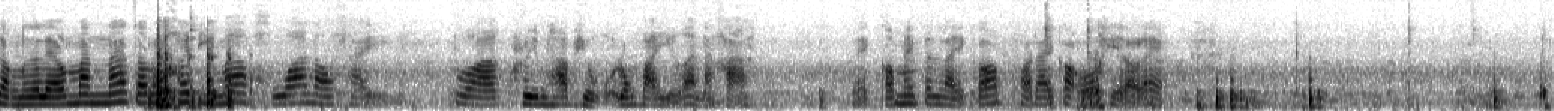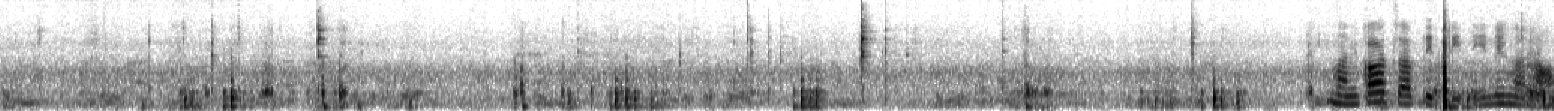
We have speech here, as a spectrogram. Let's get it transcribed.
จากเนื้อแล้วมันน่าจะไม่ค่อยดีมาก เพราะว่าเราใส่ตัวครีมทาผิวลงไปเยอะนะคะ แต่ก็ไม่เป็นไรก็พอได้ก็โอเคแล้วแหละมันก็จะติดติดนิดนึงอะเนาะ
